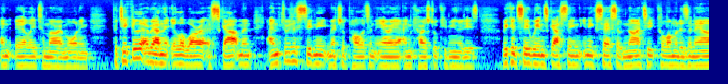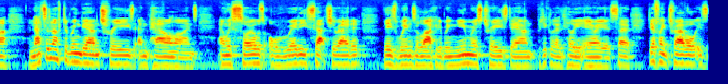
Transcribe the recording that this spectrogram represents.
and early tomorrow morning, particularly around the Illawarra escarpment and through the Sydney metropolitan area and coastal communities. We could see winds gusting in excess of 90 kilometres an hour, and that's enough to bring down trees and power lines. And with soils already saturated, these winds are likely to bring numerous trees down, particularly in hilly areas. So definitely travel is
